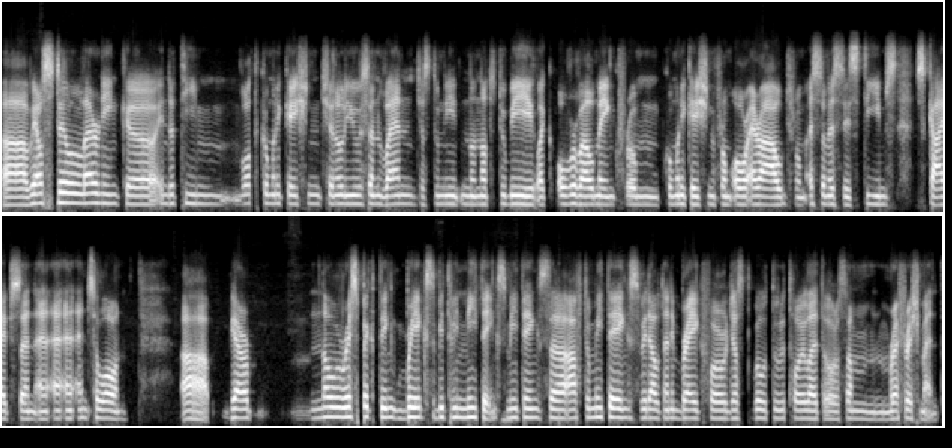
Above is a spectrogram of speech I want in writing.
Uh, we are still learning uh, in the team what communication channel use and when, just to need not to be like overwhelming from communication from all around, from SMSs, Teams, Skypes, and and, and so on. Uh, we are no respecting breaks between meetings. Meetings uh, after meetings without any break for just go to the toilet or some refreshment.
